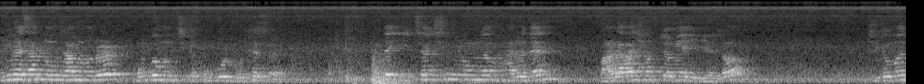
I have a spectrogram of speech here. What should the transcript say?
국내산 농산물을 공급 측에 공급을 못했어요. 근데 2016년 발효된 말라가시 협정에 의해서 지금은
